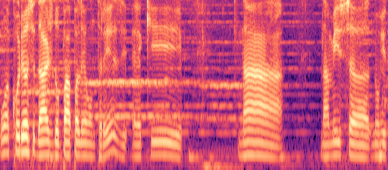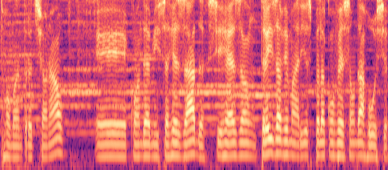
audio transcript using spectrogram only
Uma curiosidade do Papa Leão XIII é que na, na missa no rito romano tradicional, é, quando é a missa rezada, se rezam três Ave Marias pela conversão da Rússia,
